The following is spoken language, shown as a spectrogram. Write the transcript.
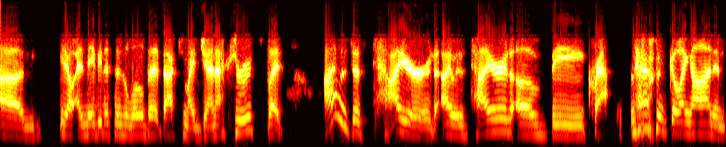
um, you know, and maybe this is a little bit back to my Gen X roots, but I was just tired. I was tired of the crap that was going on in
